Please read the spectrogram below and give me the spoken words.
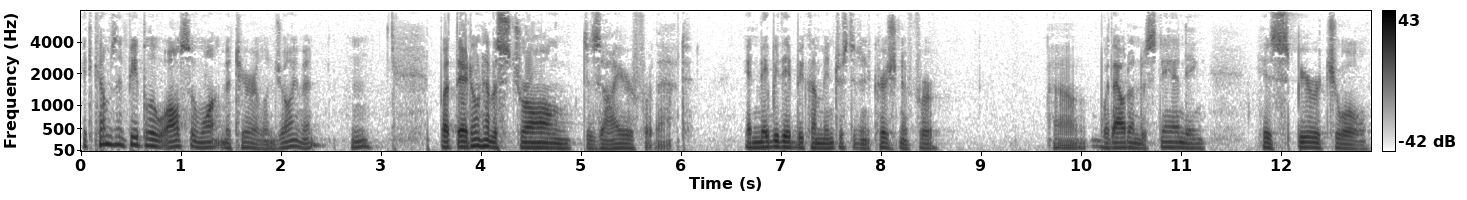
It comes in people who also want material enjoyment, hmm? But they don't have a strong desire for that. And maybe they become interested in Krishna for uh, without understanding his spiritual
